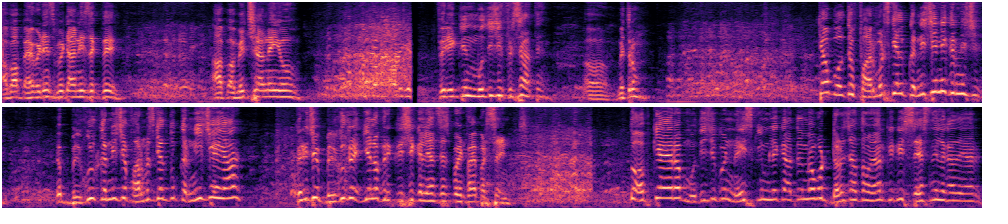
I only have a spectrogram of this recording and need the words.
अब आप एविडेंस मिटा नहीं सकते। आप अमित शाह नहीं हो। फिर एक दिन मोदी जी फिर से आते हैं। मित्रों, क्या बोलते हो फार्मर्स की हेल्प करनी चाहिए, नहीं करनी चाहिए? बिल्कुल करनी चाहिए फार्मर्स की हेल्प तो करनी चाहिए यार। करनी चाहिए, बिल्कुल ये लो फिर कृषि कल्याण से पॉइंट फाइव परसेंट तो अब क्या यार, अब मोदी जी कोई नई स्कीम लेके आते हैं, मैं वो डर जाता हूँ यार, क्योंकि सेस नहीं लगाते यार।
